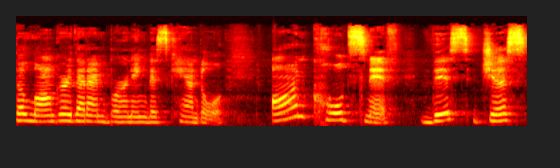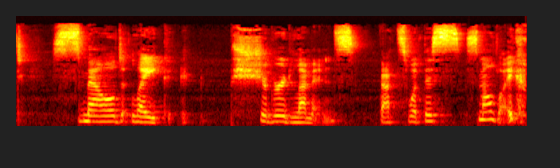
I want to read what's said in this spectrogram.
the longer that I'm burning this candle. On cold sniff, this just smelled like sugared lemons. That's what this smelled like.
